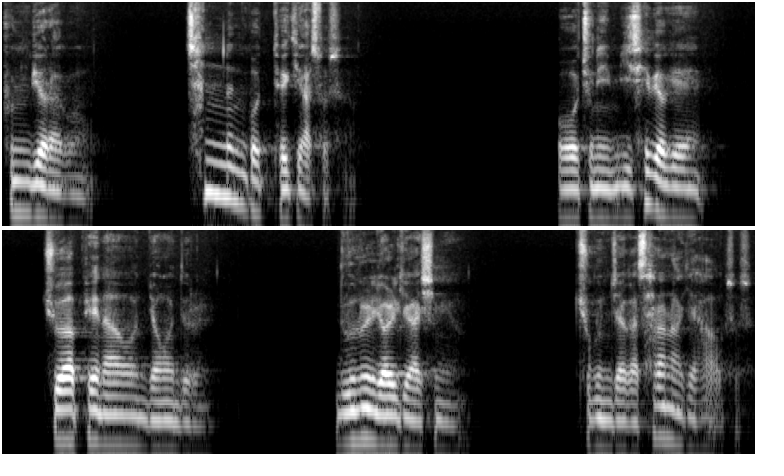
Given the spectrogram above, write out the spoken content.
분별하고 찾는 곳 되게 하소서. 오 주님 이 새벽에 주 앞에 나온 영혼들을 눈을 열게 하시며 죽은 자가 살아나게 하옵소서.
